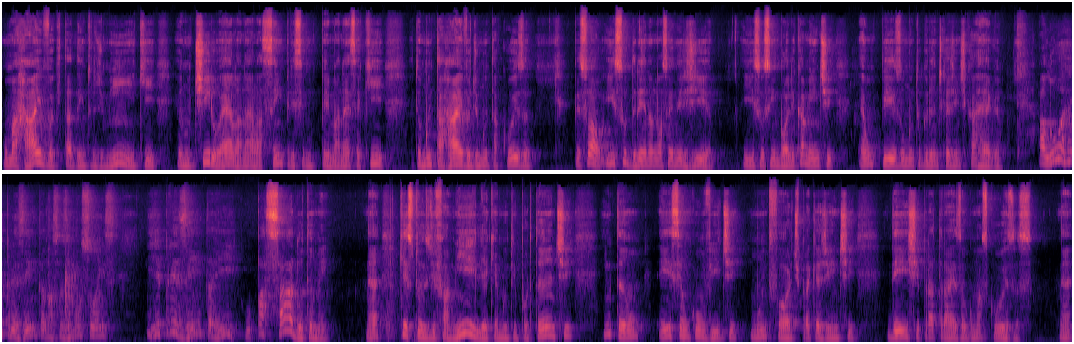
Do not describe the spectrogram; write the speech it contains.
uma raiva que está dentro de mim e que eu não tiro ela, né? ela sempre se permanece aqui? Eu tenho muita raiva de muita coisa. Pessoal, isso drena a nossa energia. E isso simbolicamente é um peso muito grande que a gente carrega. A lua representa nossas emoções e representa aí o passado também. Né? Questões de família, que é muito importante. Então, esse é um convite muito forte para que a gente deixe para trás algumas coisas. Né?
